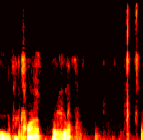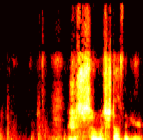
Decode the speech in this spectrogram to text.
Holy crap, my heart. There's just so much stuff in here.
